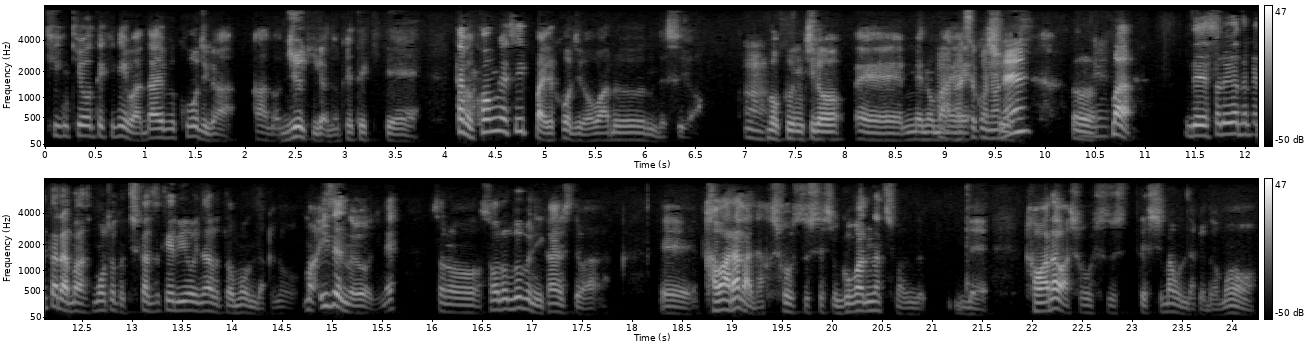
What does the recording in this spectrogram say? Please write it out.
近況的には、だいぶ工事が、あの重機が抜けてきて、多分今月いっぱいで工事が終わるんですよ。うん。僕ん家の、えー目の前。まあ、あそこのね、うんねまあ、で、それが抜けたら、まあ、もうちょっと近づけるようになると思うんだけど、まあ、以前のようにね、その、その部分に関しては、えー河原がなく消失してしまう、護岸になってしまうんで、河原は消失してしまうんだけども、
